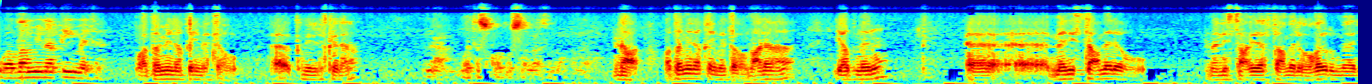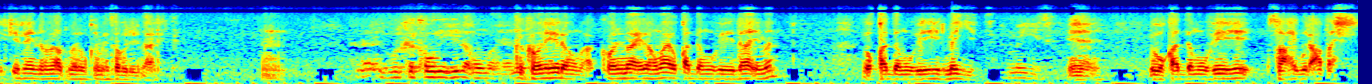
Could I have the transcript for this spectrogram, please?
وضمن قيمته. وضمن قيمته. أكمل الكلام. نعم وتسقط صلاة نعم وضمن قيمته. معناها يضمن آه، من استعمله. من استعمله غير المالك فإنه يضمن قيمته للمالك. يقول ككونه لهما يعني. ككونه لهما. كون الماء لهما يقدم فيه دائما يقدم فيه الميت. الميت. إيه. يقدم فيه صاحب العطش.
